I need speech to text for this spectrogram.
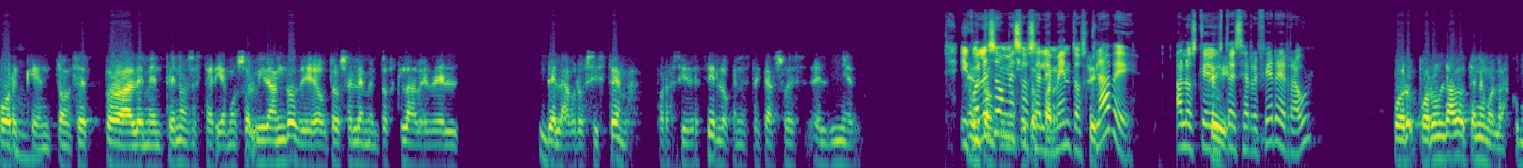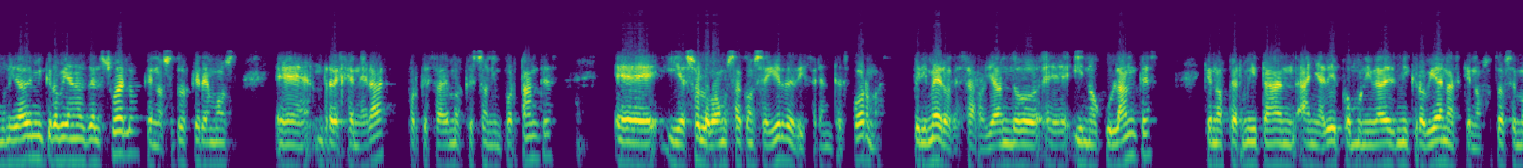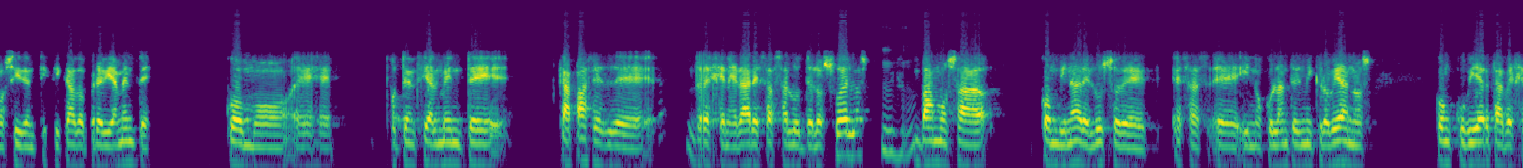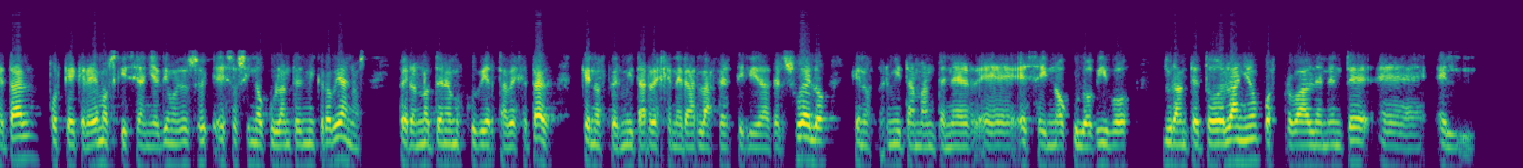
porque entonces probablemente nos estaríamos olvidando de otros elementos clave del, del agrosistema, por así decirlo, que en este caso es el viñedo. ¿Y cuáles son esos elementos clave a los que usted se refiere, Raúl? Por, por, un lado tenemos las comunidades microbianas del suelo, que nosotros queremos eh, regenerar, porque sabemos que son importantes, eh, y eso lo vamos a conseguir de diferentes formas. Primero, desarrollando eh, inoculantes que nos permitan añadir comunidades microbianas que nosotros hemos identificado previamente como eh, potencialmente capaces de regenerar esa salud de los suelos. Vamos a combinar el uso de esos eh, inoculantes microbianos con cubierta vegetal, porque creemos que si añadimos esos, inoculantes microbianos, pero no tenemos cubierta vegetal que nos permita regenerar la fertilidad del suelo, que nos permita mantener eh, ese inóculo vivo durante todo el año, pues probablemente eh,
